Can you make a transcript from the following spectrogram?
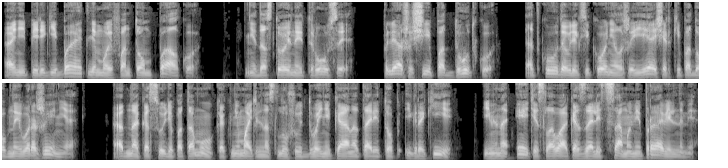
А не перегибает ли мой фантом палку? Недостойные трусы, пляшущие под дудку. Откуда в лексиконе лжеящерки подобные выражения? Однако, судя по тому, как внимательно слушают двойника Анатари топ-игроки, именно эти слова оказались самыми правильными.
